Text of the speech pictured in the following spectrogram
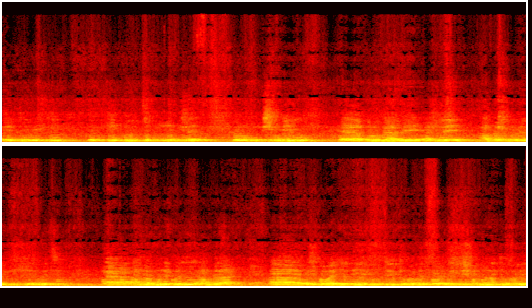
ক্ষেত্রে একটি গুরুত্বপূর্ণ বিষয় এবং সেই প্রোগ্রামে আসলে আমরা সবাই হয়েছি আমরা মনে করি আমরা সবাই যদি একত্রিতভাবে সবাই যদি সমন্বিতভাবে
